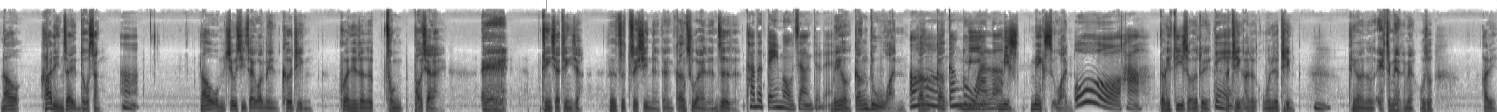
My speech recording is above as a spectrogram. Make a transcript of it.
然后哈林在楼上，嗯，然后我们休息在外面客厅，忽然间这个从跑下来，哎、哎听一下听一下，这是最新的，刚刚出来的，很热的。他的 demo 这样对不对？没有，刚录完，哦刚刚刚录完了 mix mix 完，哦，好，等于第一首就对，对他听，啊，就我就听，嗯，听完之后，哎，怎么样，怎么样？我说，哈利，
